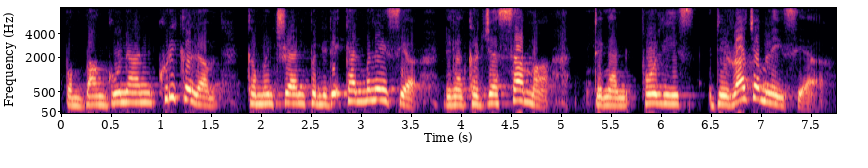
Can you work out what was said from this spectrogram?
pembangunan kurikulum Kementerian Pendidikan Malaysia dengan kerjasama dengan polis di Raja Malaysia.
